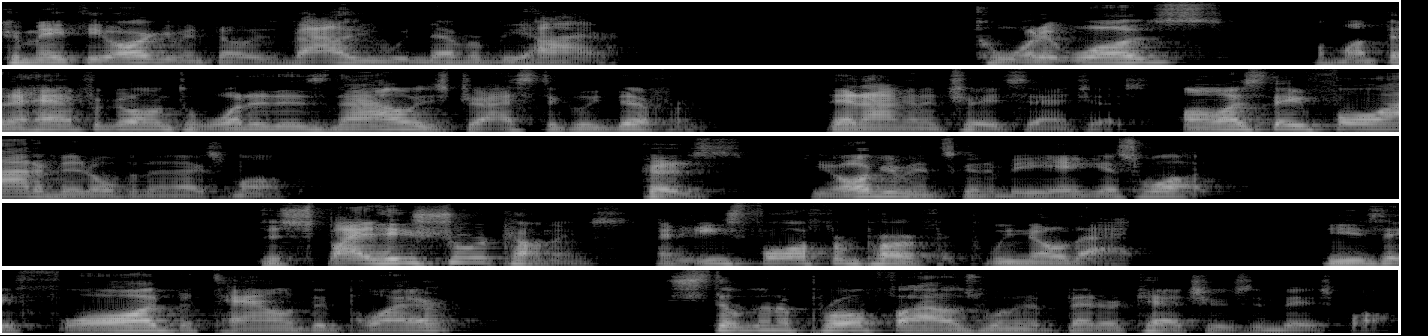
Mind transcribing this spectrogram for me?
Can make the argument, though, his value would never be higher. To what it was a month and a half ago and to what it is now is drastically different. They're not going to trade Sanchez unless they fall out of it over the next month. Because the argument's going to be hey, guess what? Despite his shortcomings, and he's far from perfect, we know that. He is a flawed but talented player. He's still going to profile as one of the better catchers in baseball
